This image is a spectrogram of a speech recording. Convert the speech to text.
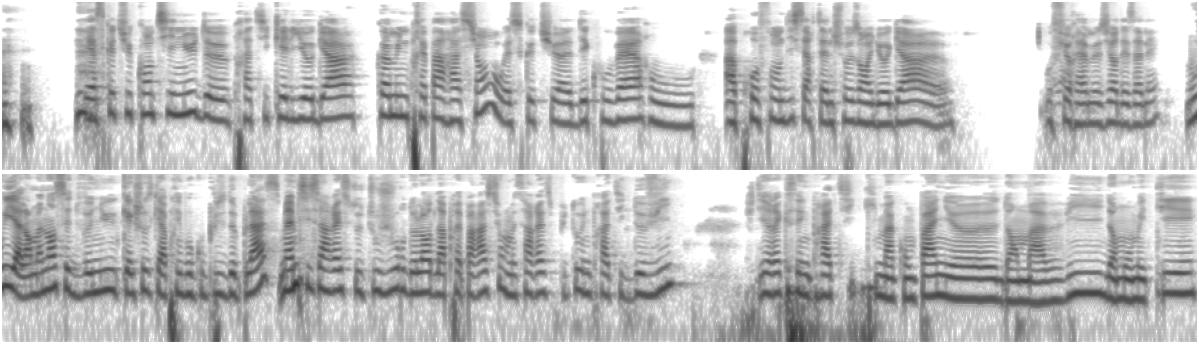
Est-ce que tu continues de pratiquer le yoga comme une préparation ou est-ce que tu as découvert ou approfondi certaines choses en yoga euh, au fur et à mesure des années? Oui, alors maintenant c'est devenu quelque chose qui a pris beaucoup plus de place, même si ça reste toujours de l'ordre de la préparation, mais ça reste plutôt une pratique de vie. Je dirais que c'est une pratique qui m'accompagne euh, dans ma vie, dans mon métier,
